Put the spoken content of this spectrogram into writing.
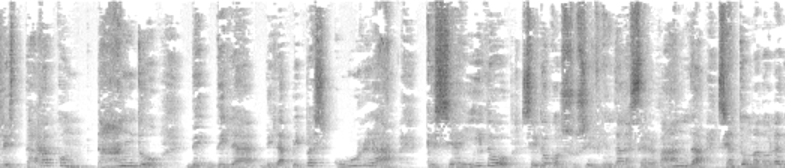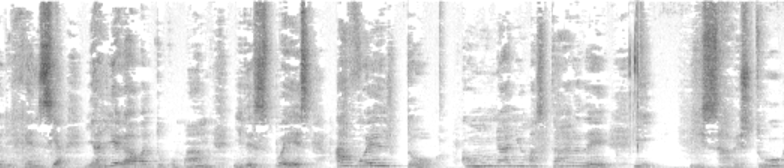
le estaba contando de, la, de la Pepa Escurra, que se ha ido, se ha ido con su sirvienta la Cervanda, se han tomado la diligencia y han llegado al Tucumán y después ha vuelto como un año más tarde. Y, y sabes tú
